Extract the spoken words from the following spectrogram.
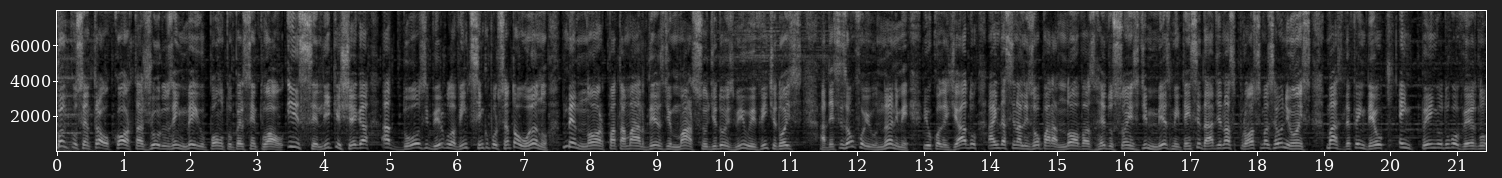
Banco Central corta juros em meio ponto percentual e Selic chega a 12,25% ao ano, menor patamar desde março de 2022. A decisão foi unânime e o colegiado ainda sinalizou para novas reduções de mesma intensidade nas próximas reuniões, mas defendeu empenho do governo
